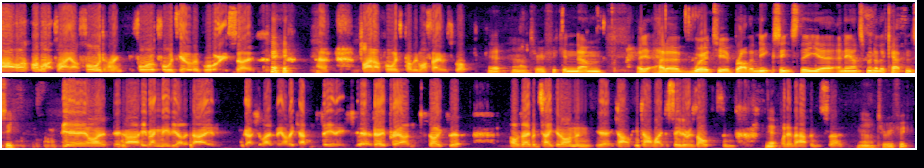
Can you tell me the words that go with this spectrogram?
Uh, I, I, like playing up forward. I think forward, forwards get all the glory, so uh, playing up forward is probably my favourite spot. Yeah, oh, terrific. And um, had a word to your brother Nick since the uh, announcement of the captaincy. Yeah, I, uh, he rang me the other day and congratulated me on the captaincy, and he's yeah, very proud and stoked that I was able to take it on, and yeah, he can't he can't wait to see the results and yeah. whatever happens. So, oh, terrific.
